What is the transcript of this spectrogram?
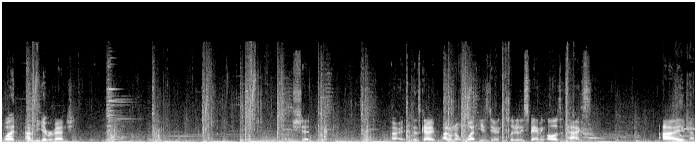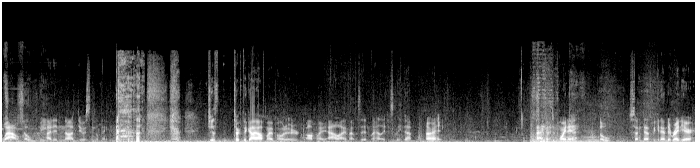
What? How did he get revenge? Shit. Alright, this guy, I don't know what he's doing. Literally spamming all his attacks. I, wow, I did not do a single thing. just took the guy off my opponent, or off my ally, and that was it. My ally just cleaned up. Alright. Back up to point A. Oh, sudden death. We can end it right here.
